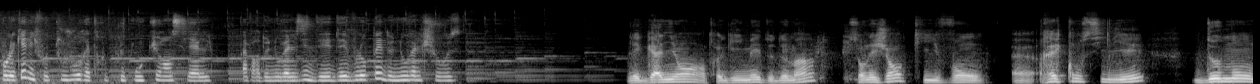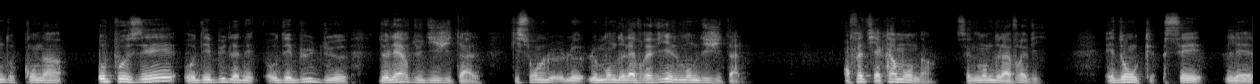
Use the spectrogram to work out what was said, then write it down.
pour lequel il faut toujours être plus concurrentiel, avoir de nouvelles idées, développer de nouvelles choses. Les gagnants, entre guillemets, de demain sont les gens qui vont euh, réconcilier deux mondes qu'on a opposés au début de, au début de, de l'ère du digital, qui sont le, monde de la vraie vie et le monde digital. En fait, il n'y a qu'un monde. Hein c'est le monde de la vraie vie. Et donc, c'est le,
